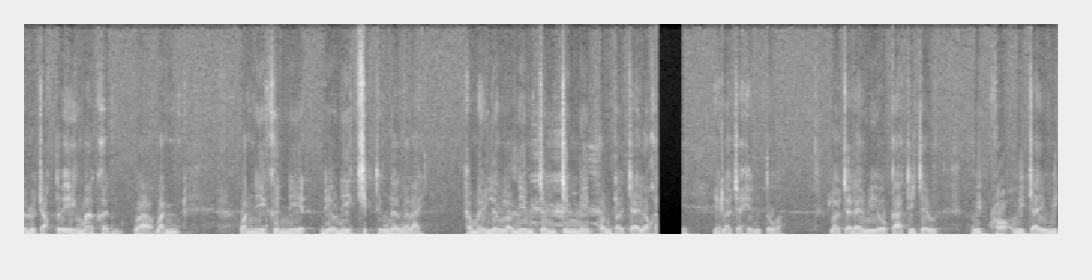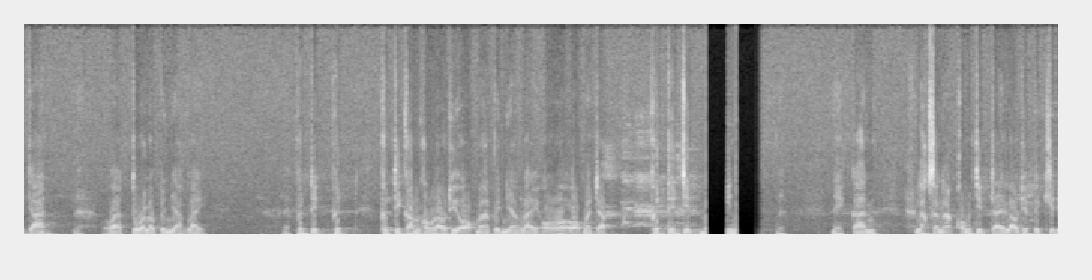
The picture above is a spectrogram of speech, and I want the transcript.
จะรู้จักตัวเองมากขึ้น ว่าวันวันนี้คืนนี้ เดี๋ยวนี้คิดถึงเรื่องอะไร ทำไมเรื่องเหล่านี้จึงจึงมีผลต่อใจเราขนาดนี้เนี่ยเราจะเห็นตัว เราจะได้มีโอกาสที่จะวิเคราะห์วิจัยวิจารณ์นะว่าตัวเราเป็นอย่างไรพฤติพฤติพฤติกรรมของเราที่ออกมาเป็นอย่างไร อ๋อ ออกมาจากพฤติจิตแบบนี้นะเนี่ยการลักษณะของจิตใจเราที่ไปคิด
